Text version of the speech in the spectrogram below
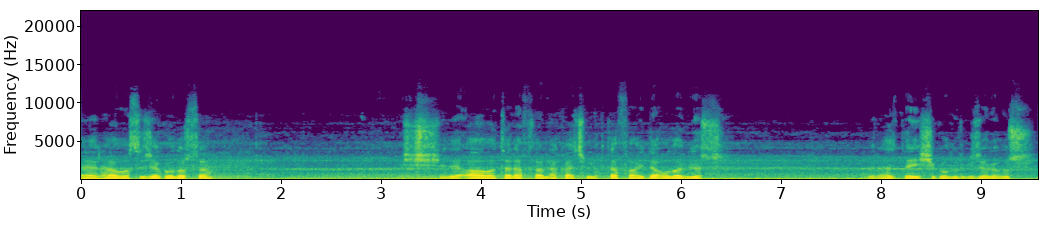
Eğer hava sıcak olursa Şili Ava taraflarına kaçmakta fayda olabilir. Biraz değişik olur, güzel olur.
